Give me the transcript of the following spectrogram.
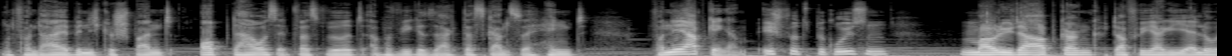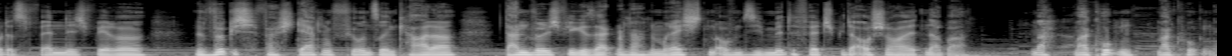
und von daher bin ich gespannt, ob daraus etwas wird. Aber wie gesagt, das Ganze hängt von den Abgängern. Ich würde es begrüßen. Maulida Abgang, dafür Jagiello, das fände ich, wäre eine wirkliche Verstärkung für unseren Kader. Dann würde ich, wie gesagt, noch nach einem rechten offensiven Mittelfeldspieler Ausschau halten, aber mal, mal gucken, mal gucken.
